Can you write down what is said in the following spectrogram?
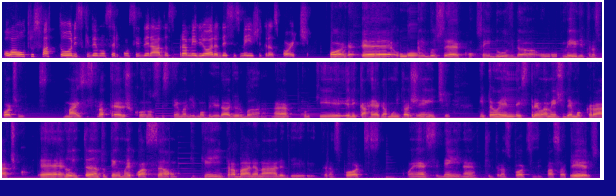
Ou há outros fatores que devam ser considerados para a melhora desses meios de transporte? Olha, é, o ônibus é, sem dúvida, o meio de transporte mais estratégico no sistema de mobilidade urbana, né? Porque ele carrega muita gente, então ele é extremamente democrático. É, no entanto, tem uma equação que quem trabalha na área de transportes conhece bem, né, de transportes de passageiros,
